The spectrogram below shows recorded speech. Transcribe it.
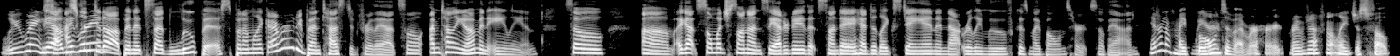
Were you wearing Yeah, sunscreen? I looked it up and it said lupus, but I'm like, I've already been tested for that. So I'm telling you, I'm an alien. So um, I got so much sun on Saturday that Sunday I had to like stay in and not really move because my bones hurt so bad. Yeah, I don't know if my Weird. bones have ever hurt, but I've definitely just felt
